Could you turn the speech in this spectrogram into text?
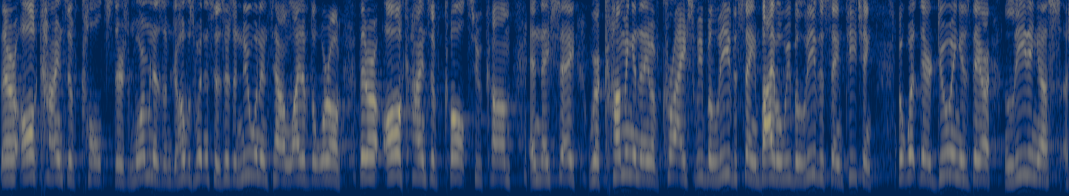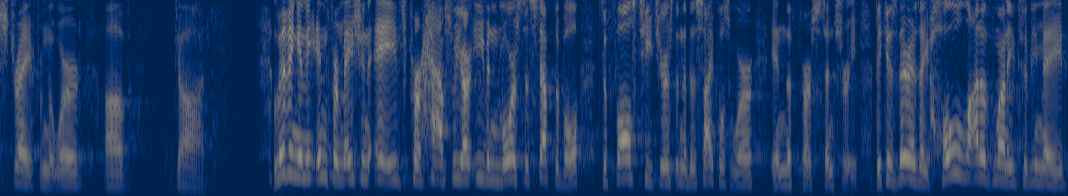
There are all kinds of cults. There's Mormonism, Jehovah's Witnesses. There's a new one in town, Light of the World. There are all kinds of cults who come and they say, We're coming in the name of Christ. We believe the same Bible. We believe the same teaching. But what they're doing is they are leading us astray from the Word of God. Living in the information age, perhaps we are even more susceptible to false teachers than the disciples were in the first century because there is a whole lot of money to be made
